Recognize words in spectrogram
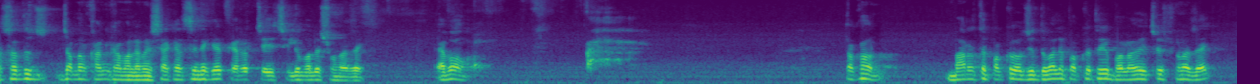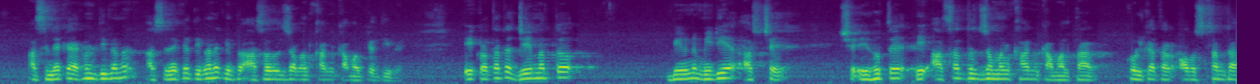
আসাদুজ্জামান খান কামাল আমি শেখ হাসিনাকে ফেরত চেয়েছিল বলে শোনা যায়। এবং তখন ভারতের পক্ষ দোভালের পক্ষ থেকে বলা হয়েছে, শোনা যায় আসিনাকে এখন দিবে না, আসিনাকে দিবে না, কিন্তু আসাদুজ্জামান খান কামালকে দিবে। এই কথাটা যে মাত্র বিভিন্ন মিডিয়া আসছে সেই হতে এই আসাদুজ্জামান খান কামাল তার কলকাতার অবস্থানটা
